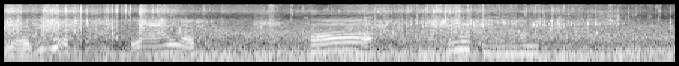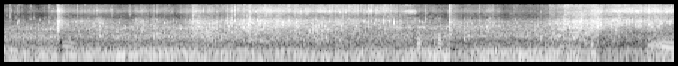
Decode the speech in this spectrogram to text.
เดี๋ยวล้างก่อนเพราะให้แข็งนอนสกปรกนี่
